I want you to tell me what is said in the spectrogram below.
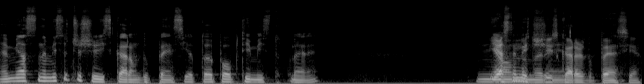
Еми аз не мисля, че ще изкарам до пенсия. Той е по-оптимист от мене. И аз не Нямам мисля, че ще изкараш до пенсия.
